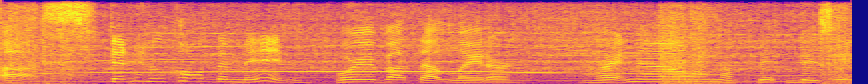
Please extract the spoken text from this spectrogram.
us. Then who called them in? Worry about that later. Right now, I'm a bit busy.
